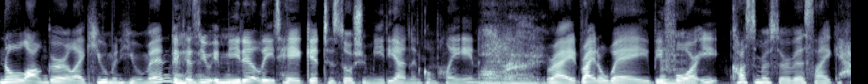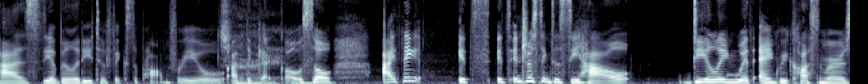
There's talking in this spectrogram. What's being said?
no longer like human human because you immediately take it to social media and then complain All right. right right away before e- customer service like has the ability to fix the problem for you at the get go so i think it's it's interesting to see how dealing with angry customers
